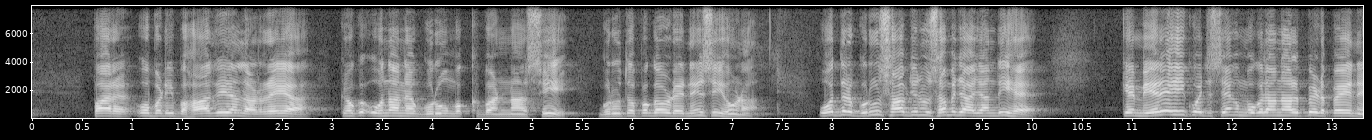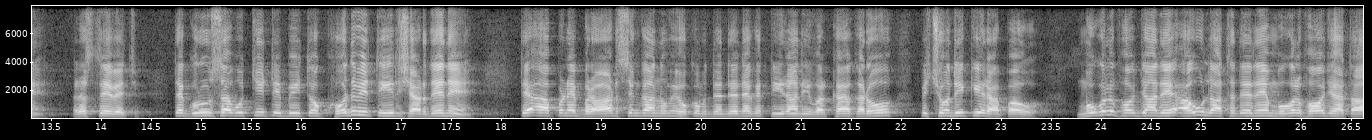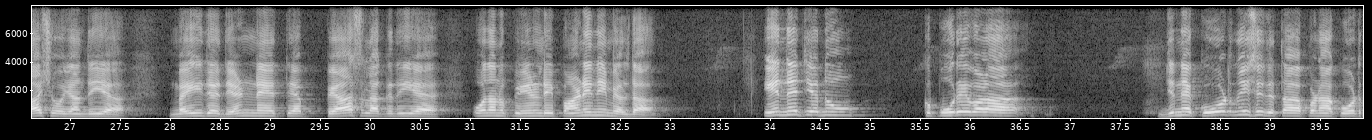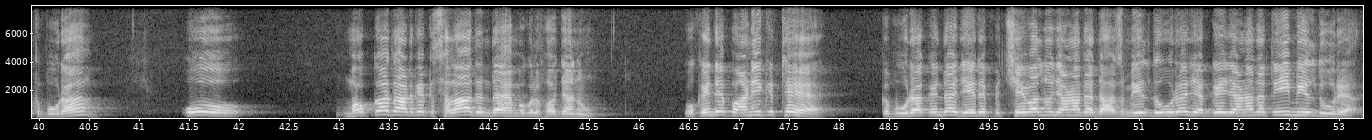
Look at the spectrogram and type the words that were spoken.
ਪਰ ਉਹ ਬੜੀ ਬਹਾਦਰੀ ਨਾਲ ਲੜ ਰਹੇ ਆ, ਕਿਉਂਕਿ ਉਹਨਾਂ ਨੇ ਗੁਰੂ ਮੁਖ ਬਣਨਾ ਸੀ। ਗੁਰੂ ਤੋਂ ਭਗੌੜੇ ਨਹੀਂ ਸੀ ਹੋਣਾ। ਉਧਰ ਗੁਰੂ ਸਾਹਿਬ ਜੀ ਨੂੰ ਸਮਝ ਆ ਜਾਂਦੀ ਹੈ ਕਿ ਮੇਰੇ ਹੀ ਕੁਝ ਸਿੰਘ ਮੁਗਲਾਂ ਨਾਲ ਭਿੜ ਪਏ ਨੇ ਰਸਤੇ ਵਿੱਚ, ਤੇ ਗੁਰੂ ਸਾਹਿਬ ਉੱਚੀ ਟਿੱਬੀ ਤੋਂ ਖੁਦ ਵੀ ਤੀਰ ਛੱਡਦੇ ਨੇ। ਤੇ ਆਪਣੇ ਬਰਾੜ ਸਿੰਘਾਂ ਨੂੰ ਵੀ ਹੁਕਮ ਦਿੰਦੇ ਨੇ ਕਿ ਤੀਰਾਂ ਦੀ ਵਰਖਾ ਕਰੋ, ਪਿੱਛੋਂ ਦੀ ਘੇਰਾ ਪਾਓ। ਮੁਗਲ ਫੌਜਾਂ ਦੇ ਆਉ ਲੱਥਦੇ ਨੇ, ਮੁਗਲ ਫੌਜ ਹਤਾਸ਼ ਹੋ ਜਾਂਦੀ ਆ। ਮਈ ਦੇ ਦਿਨ ਨੇ ਤੇ ਪਿਆਸ ਲੱਗਦੀ ਹੈ ਉਹਨਾਂ ਨੂੰ ਪੀਣ ਲਈ ਪਾਣੀ ਨਹੀਂ ਮਿਲਦਾ। ਇੰਨੇ ਚਿਰ ਨੂੰ ਕਪੂਰੇ ਵਾਲਾ ਜਿਹਨੇ ਕੋਟ ਨਹੀਂ ਸੀ ਦਿੱਤਾ ਆਪਣਾ ਕੋਟ ਕਪੂਰਾ, ਉਹ ਮੌਕਾ ਤਾੜ ਕੇ ਇੱਕ ਸਲਾਹ ਦਿੰਦਾ ਹੈ ਮੁਗਲ ਫੌਜਾਂ ਨੂੰ। ਉਹ ਕਹਿੰਦੇ, ਪਾਣੀ ਕਿੱਥੇ ਹੈ? ਕਪੂਰਾ ਕਹਿੰਦਾ, ਜੇ ਇਹਦੇ ਪਿੱਛੇ ਵੱਲ ਨੂੰ ਜਾਣਾ ਤਾਂ 10 ਮੀਲ ਦੂਰ ਹੈ, ਜੇ ਅੱਗੇ ਜਾਣਾ ਤਾਂ 30 ਮੀਲ ਦੂਰ ਆ।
